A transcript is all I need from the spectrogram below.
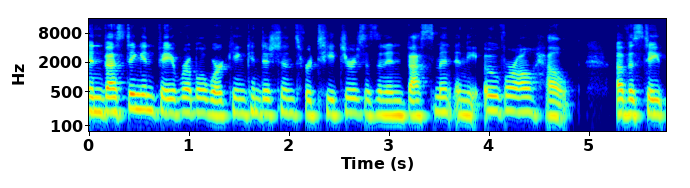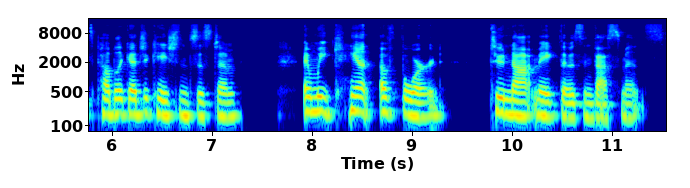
Investing in favorable working conditions for teachers is an investment in the overall health of a state's public education system, and we can't afford to not make those investments.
